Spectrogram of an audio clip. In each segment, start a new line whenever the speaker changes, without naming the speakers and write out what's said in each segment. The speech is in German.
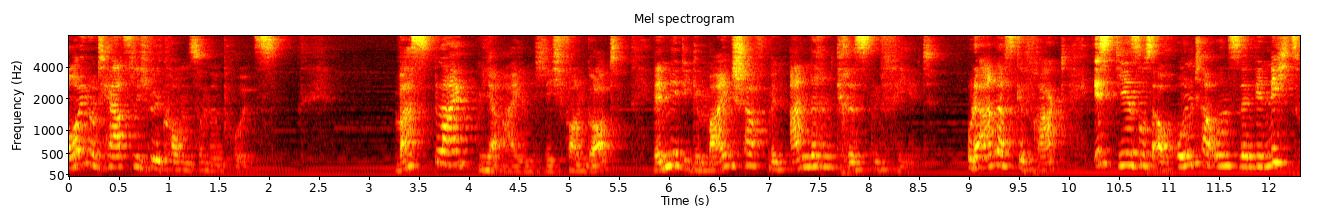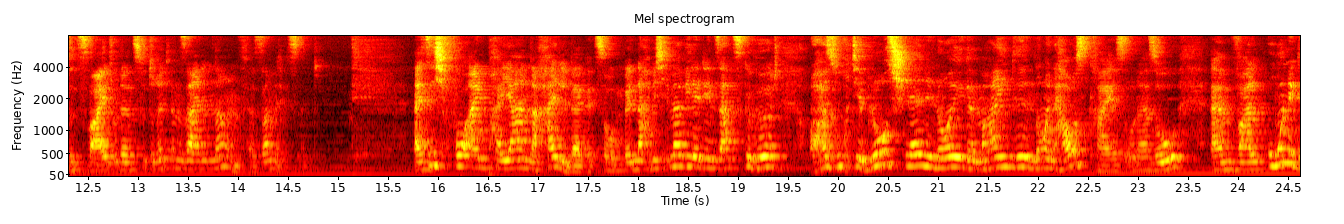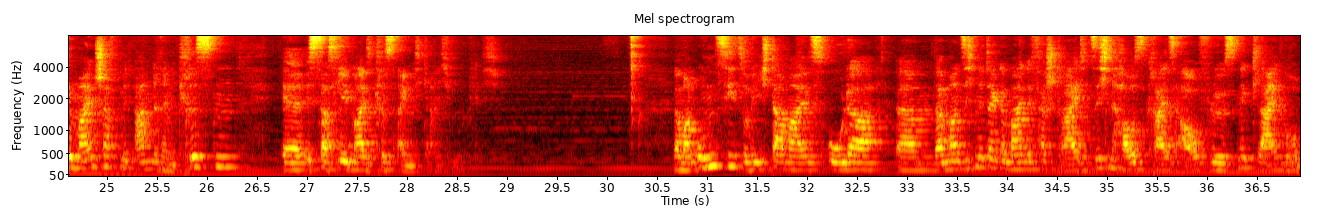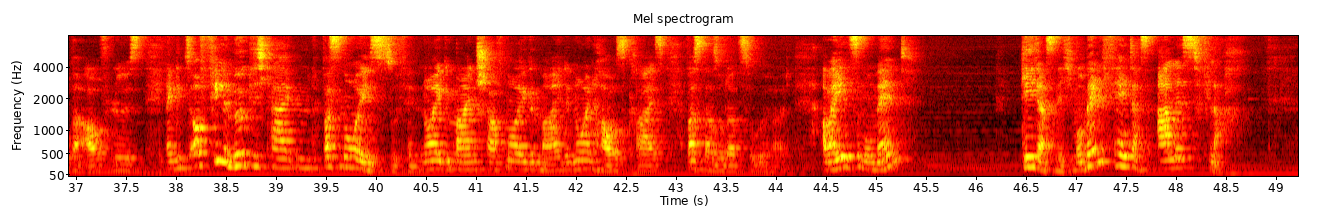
Moin und herzlich willkommen zum Impuls. Was bleibt mir eigentlich von Gott, wenn mir die Gemeinschaft mit anderen Christen fehlt? Oder anders gefragt, ist Jesus auch unter uns, wenn wir nicht zu zweit oder zu dritt in seinem Namen versammelt sind? Als ich vor ein paar Jahren nach Heidelberg gezogen bin, da habe ich immer wieder den Satz gehört, oh, such dir bloß schnell eine neue Gemeinde, einen neuen Hauskreis oder so, ähm, weil ohne Gemeinschaft mit anderen Christen äh, ist das Leben als Christ eigentlich gar nicht möglich wenn man umzieht, so wie ich damals, oder ähm, wenn man sich mit der Gemeinde verstreitet, sich einen Hauskreis auflöst, eine Kleingruppe auflöst, dann gibt es auch viele Möglichkeiten, was Neues zu finden. Neue Gemeinschaft, neue Gemeinde, neuen Hauskreis, was da so dazu gehört. Aber jetzt im Moment geht das nicht. Im Moment fällt das alles flach.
